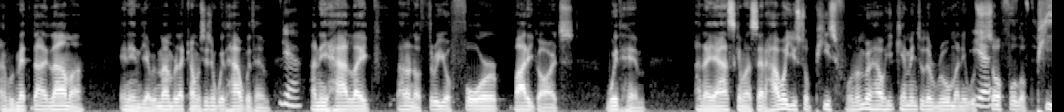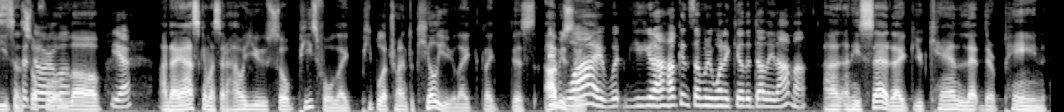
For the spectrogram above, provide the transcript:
and we met the dalai lama in india. I remember that conversation we had with him. Yeah. And he had like I don't know three or four bodyguards with him. And I asked him, I said, "How are you so peaceful?" Remember how he came into the room and he was so full of peace and so full of love. yeah And I asked him, I said, "How are you so peaceful? Like people are trying to kill you, like like this obviously." and why what you know how can somebody want to kill the dalai lama And, and he said, like you can't let their pain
